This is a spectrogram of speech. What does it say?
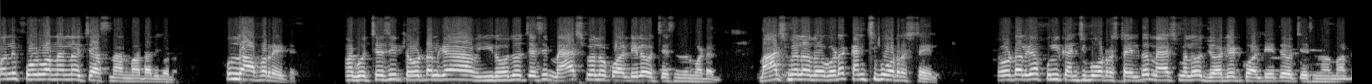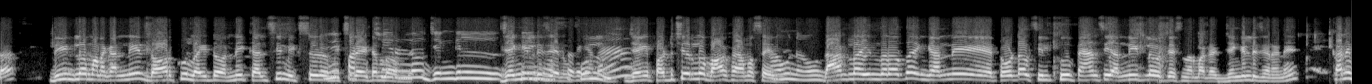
ఓన్లీ ఫోర్ వన్ నైన్లో వచ్చేస్తున్నారు అనమాట అది కూడా. ఫుల్ ఆఫర్ రేట్ మనకు వచ్చేసి టోటల్గా ఈ రోజు వచ్చేసి మ్యాచ్ మెలో క్వాలిటీలో వచ్చేసింది అనమాట అది. మ్యాచ్ మెలోలో కూడా కంచి బోర్డర్ స్టైల్ టోటల్గా ఫుల్ కంచి బోర్డర్ స్టైల్తో మ్యాచ్ మెలో జార్జెట్ క్వాలిటీ అయితే వచ్చేసింది అనమాట దీంట్లో మనకు అన్ని డార్క్ లైట్ అన్ని కలిసి మిక్స్డ్ మిక్స్డ్ ఐటమ్లో జంగిల్ జంగిల్ డిజైన్ ఫుల్ పట్టు చీరలో బాగా ఫేమస్ అయింది దాంట్లో అయిన తర్వాత ఇంకా అన్ని టోటల్ సిల్క్ ఫ్యాన్సీ అన్నిట్లో వచ్చేసింది అనమాట జంగిల్ డిజైన్ అని. కానీ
